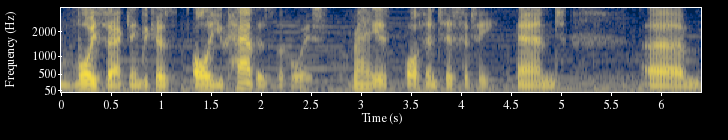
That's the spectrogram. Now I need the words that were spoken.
voice acting, because all you have is the voice, Right. is authenticity and um,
